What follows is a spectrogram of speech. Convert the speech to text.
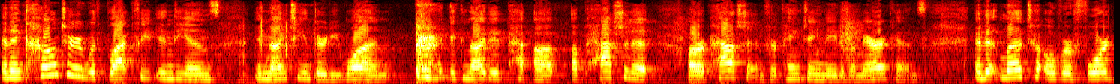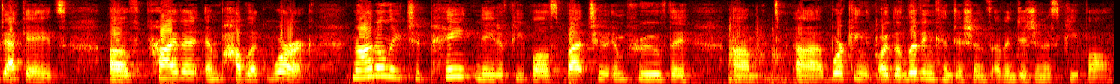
An encounter with Blackfeet Indians in 1931 ignited uh, a passionate or a passion for painting Native Americans, and it led to over four decades of private and public work, not only to paint Native peoples, but to improve the um, uh, working or the living conditions of Indigenous people.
